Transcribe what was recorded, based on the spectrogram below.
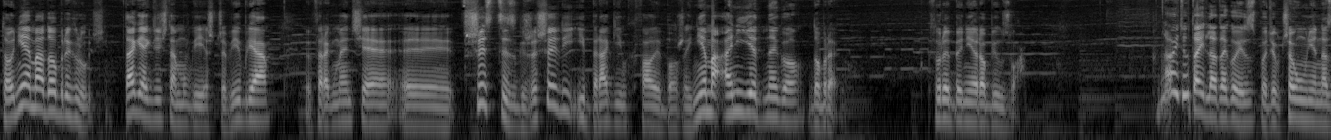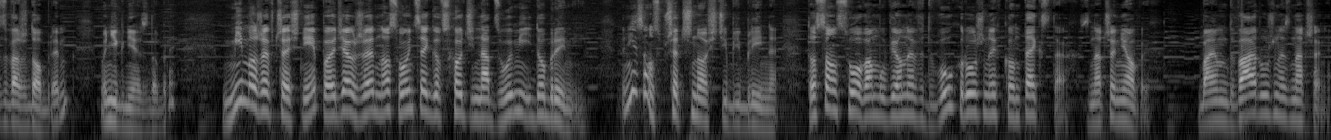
to nie ma dobrych ludzi. Tak jak gdzieś tam mówi jeszcze Biblia w fragmencie, yy, wszyscy zgrzeszyli i brak im chwały Bożej. Nie ma ani jednego dobrego, który by nie robił zła. No i tutaj dlatego Jezus powiedział, czemu mnie nazywasz dobrym, bo nikt nie jest dobry. Mimo, że wcześniej powiedział, że no słońce jego wschodzi nad złymi i dobrymi. To nie są sprzeczności biblijne. To są słowa mówione w dwóch różnych kontekstach znaczeniowych. Mają dwa różne znaczenia.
